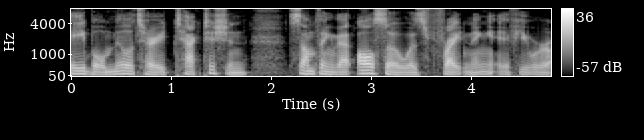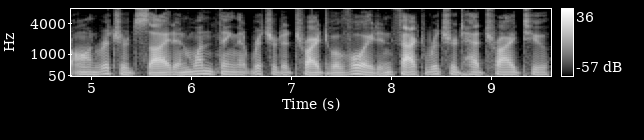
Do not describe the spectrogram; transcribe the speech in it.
able military tactician, something that also was frightening if you were on Richard's side, and one thing that Richard had tried to avoid. In fact, Richard had tried to,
